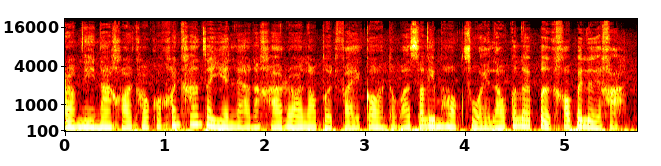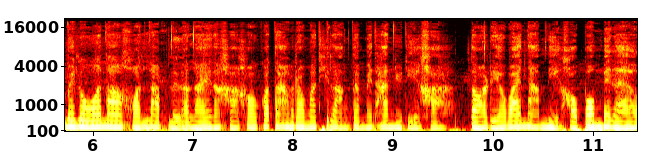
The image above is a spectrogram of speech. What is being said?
รอบนี้นาคอสเขาก็ค่อนข้างใจเย็นแล้วนะคะ รอเราเปิดไฟก่อนแต่ว่าสลิมหอกสวยเราก็เลยเปิดเข้าไปเลยค่ะ ไม่รู้ว่านาคอสหลับหรืออะไรนะคะเขาก็ตามเรามาทีหลังแต่ไม่ทันอยู่ดีค่ะดอเรียว่ายน้ำหนีเข้าป้อมไปแล้ว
